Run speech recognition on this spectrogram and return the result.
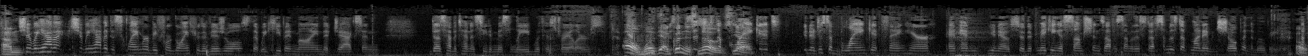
Um, Should we have a should we have a disclaimer before going through the visuals that we keep in mind that Jackson does have a tendency to mislead with his trailers? oh well, yeah. Goodness this knows. just a Yeah. You know, just a blanket thing here, and and you know, so that making assumptions off of some of this stuff. Some of the stuff might not even show up in the movie. Oh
